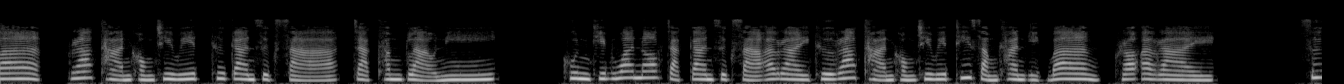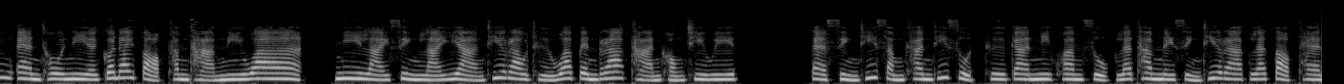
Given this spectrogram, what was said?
ว่า รากฐานของชีวิตคือการศึกษา จากคำกล่าวนี้ คุณคิดว่านอกจากการศึกษาอะไรคือรากฐานของชีวิตที่สำคัญอีกบ้าง เพราะอะไร ซึ่งแอนโทเนียก็ได้ตอบคำถามนี้ว่า มีหลายสิ่งหลายอย่างที่เราถือว่าเป็นรากฐานของชีวิต แต่สิ่งที่สำคัญที่สุดคือการมีความสุขและทำในสิ่งที่รักและตอบแทน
